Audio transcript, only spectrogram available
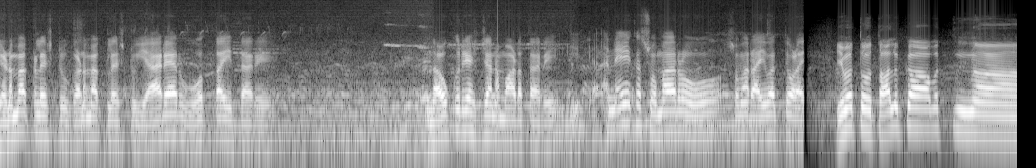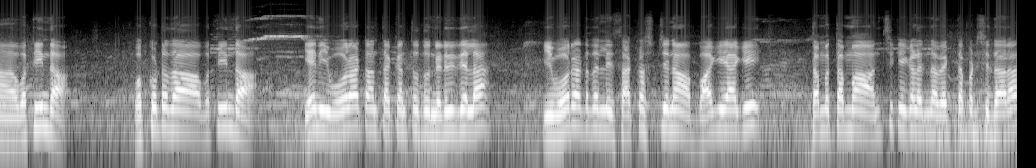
ಹೆಣ್ಮಕ್ಳೆಷ್ಟು, ಗಂಡ್ಮಕ್ಳೆಷ್ಟು, ಯಾರ್ಯಾರು ಓದ್ತಾ ಇದ್ದಾರೆ, ನೌಕರಿ ಎಷ್ಟು ಜನ ಮಾಡ್ತಾರೆ ಅನೇಕ ಸುಮಾರು ಸುಮಾರು ಐವತ್ತೇಳು ಇವತ್ತು ತಾಲೂಕಾ ವತ್ ವತಿಯಿಂದ, ಒಕ್ಕೂಟದ ವತಿಯಿಂದ ಏನು ಈ ಹೋರಾಟ ಅಂತಕ್ಕಂಥದ್ದು ನಡೆದಿದೆಯಲ್ಲ, ಈ ಹೋರಾಟದಲ್ಲಿ ಸಾಕಷ್ಟು ಜನ ಭಾಗಿಯಾಗಿ ತಮ್ಮ ತಮ್ಮ ಅನಿಸಿಕೆಗಳನ್ನು ವ್ಯಕ್ತಪಡಿಸಿದ್ದಾರೆ.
